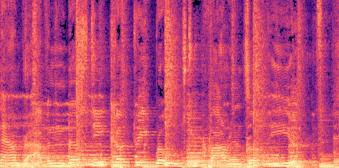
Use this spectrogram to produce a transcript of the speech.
town, driving dusty country roads to far ends of the earth.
